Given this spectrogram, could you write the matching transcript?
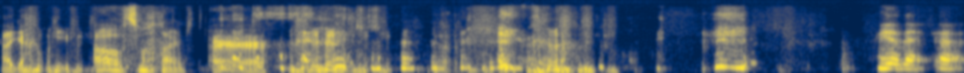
I got what you mean. oh, small arms. Arr. yeah, that uh,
